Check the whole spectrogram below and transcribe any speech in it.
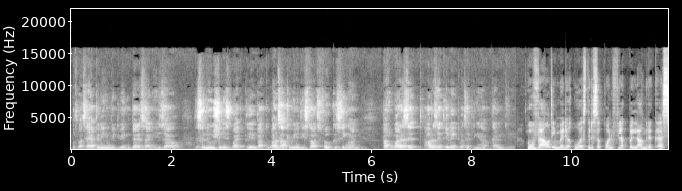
with what's happening between Palestine and Israel. The solution is quite clear, but once our community starts focusing on But what is it? How does that relate to what's happening in our country? Hoewel die Midde-Oosterse konflik belangrik is,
